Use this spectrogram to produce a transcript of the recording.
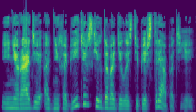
И не ради одних обительских доводилось теперь стряпать ей,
